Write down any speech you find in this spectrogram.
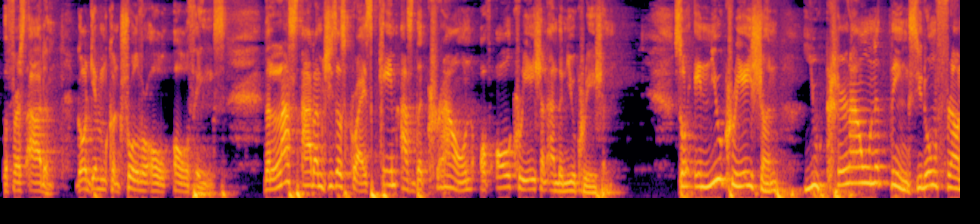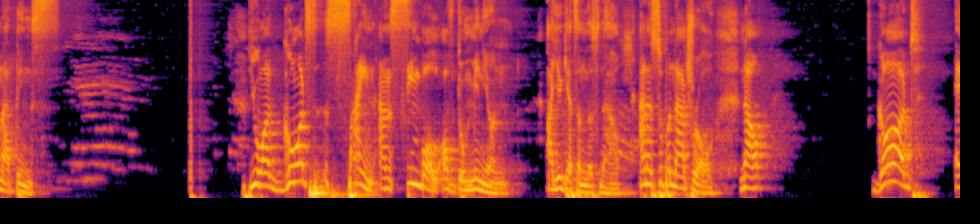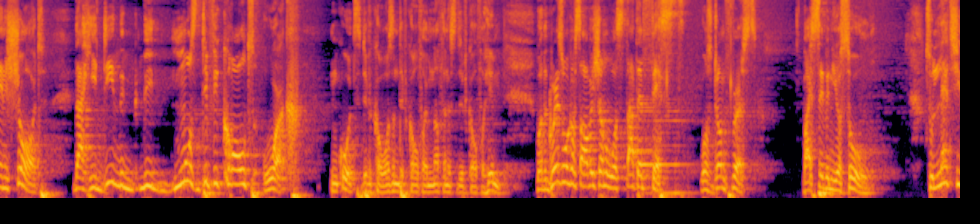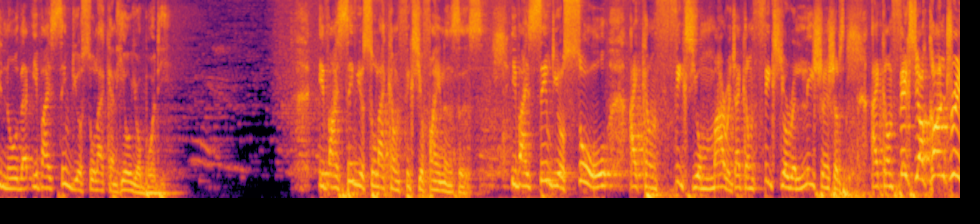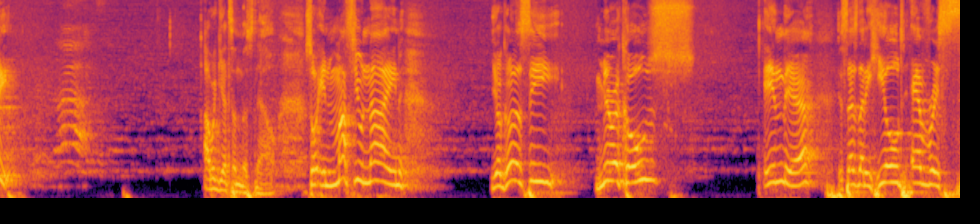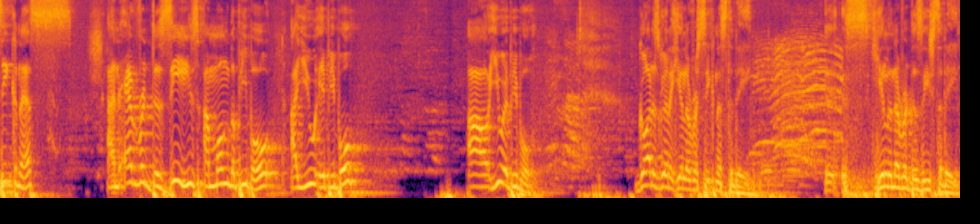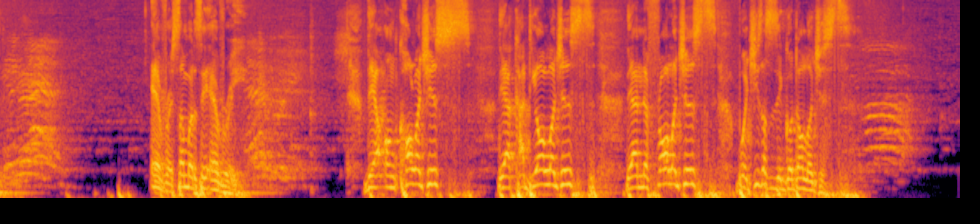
The first Adam. God gave him control over all, all things. The last Adam, Jesus Christ, came as the crown of all creation and the new creation. So in new creation, you crown things, you don't frown at things. You are God's sign and symbol of dominion. Are you getting this now? And it's supernatural. Now, God ensured that He did the, the most difficult work in quotes, difficult wasn't difficult for him, nothing is difficult for him. But the greatest work of salvation was started first, was done first by saving your soul. To let you know that if I saved your soul, I can heal your body. If I save your soul, I can fix your finances. If I saved your soul, I can fix your marriage. I can fix your relationships. I can fix your country. Are we getting this now? So in Matthew 9, you're going to see miracles in there. It says that he healed every sickness and every disease among the people. Are you a people? Are you a people? God is going to heal every sickness today. Is healing every disease today. Every. Somebody say every. They are oncologists, they are cardiologists, they are nephrologists, but Jesus is a godologist.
